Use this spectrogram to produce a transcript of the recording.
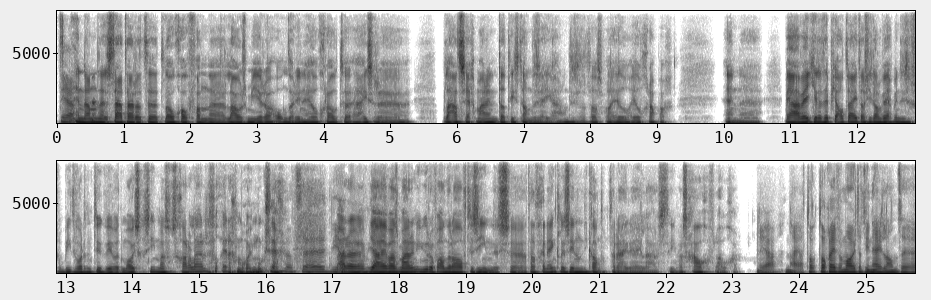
Ja. En dan eh, staat daar het, het logo van eh Lauwersmeer onder in een heel grote ijzeren plaat, zeg maar. En dat is dan de zeearend. Dus dat was wel heel, heel grappig. En eh, ja, weet je, dat heb je altijd. Als je dan weg bent in zo'n gebied, wordt het natuurlijk weer wat moois gezien. Maar zo'n scharrelaar is wel erg mooi, moet ik zeggen. Dat, eh, die Maar eh, ja, hij was maar een uur of anderhalf te zien. Dus eh, het had geen enkele zin om die kant op te rijden, helaas. Die was gauw gevlogen. Ja, nou ja, toch, toch even mooi dat hij Nederland eh,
